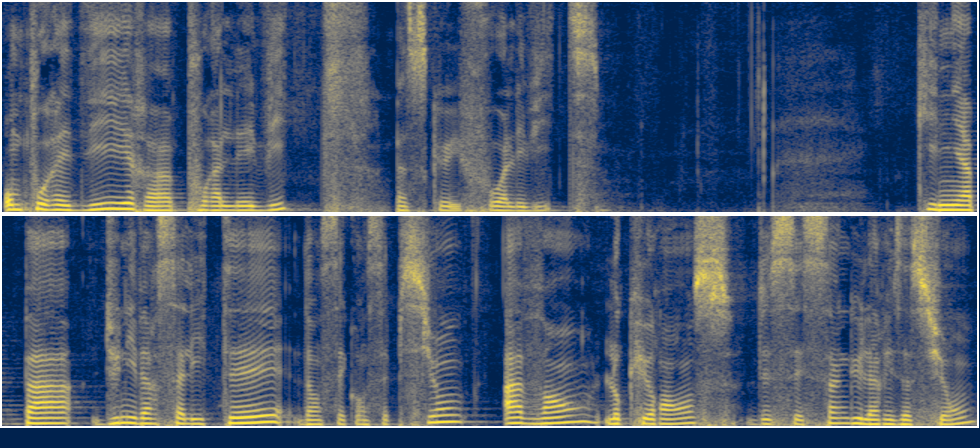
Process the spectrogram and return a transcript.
on pourrait dire, pour aller vite, parce qu'il faut aller vite, qu'il n'y a pas d'universalité dans ces conceptions avant l'occurrence de ces singularisations.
